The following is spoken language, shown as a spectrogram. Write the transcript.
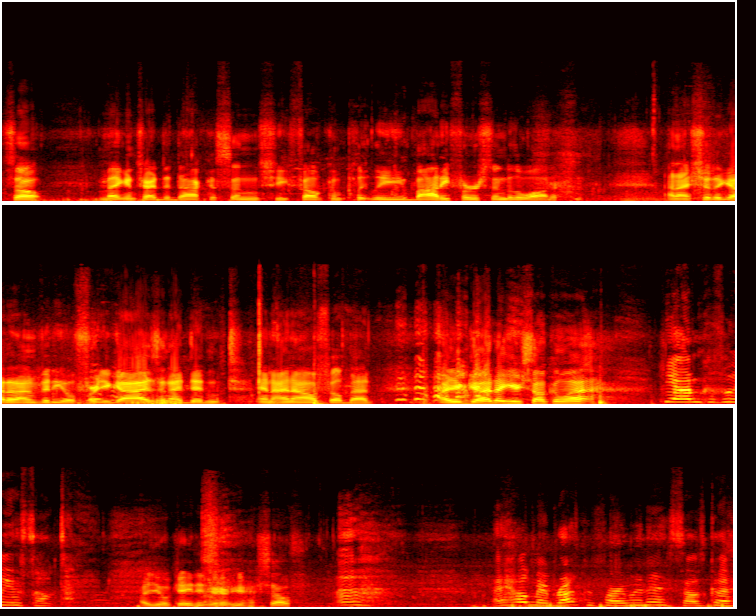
So, Megan tried to dock us and she fell completely body first into the water. And I should have got it on video for you guys, and I didn't. And I now feel bad. Are you good? Are you soaking wet? Yeah, I'm completely soaked. Are you okay? Did you hurt yourself? I held my breath before I went in, so I was good.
